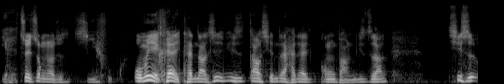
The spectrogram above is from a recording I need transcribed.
也最重要就是基辅嘛。我们也可以看到，其实一直到现在还在攻防。你就知道，其实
